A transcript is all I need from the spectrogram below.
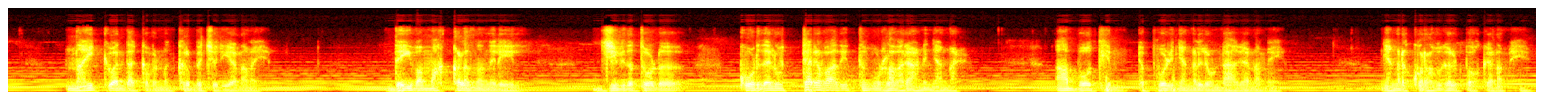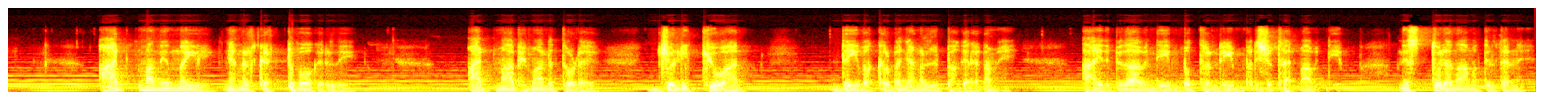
നയിക്കുവാൻ തക്കവണ്ണം കൃപ ചൊരിയണമേ. ദൈവ എന്ന നിലയിൽ ജീവിതത്തോട് കൂടുതൽ ഉത്തരവാദിത്വമുള്ളവരാണ് ഞങ്ങൾ. ആ ബോധ്യം എപ്പോഴും ഞങ്ങളിൽ ഉണ്ടാകണമേ. ഞങ്ങളുടെ കുറവുകൾ പോക്കണമേ. ആത്മനിന്ദയിൽ ഞങ്ങൾ കെട്ടുപോകരുതേ. ആത്മാഭിമാനത്തോടെ ജ്വലിക്കുവാൻ ദൈവകൃപ ഞങ്ങളിൽ പകരണമേ. ആയത് പിതാവിന്റെയും പുത്രന്റെയും പരിശുദ്ധാത്മാവിന്റെയും നിസ്തുലനാമത്തിൽ തന്നെ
